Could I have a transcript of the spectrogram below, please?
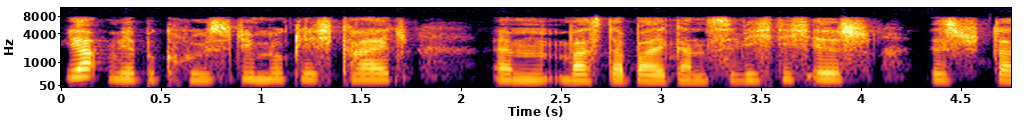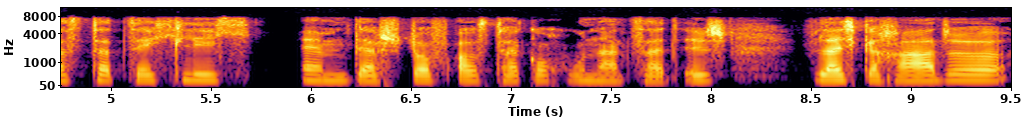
Ja, wir begrüßen die Möglichkeit. Ähm, was dabei ganz wichtig ist, ist, dass tatsächlich, ähm, der Stoff aus der Corona-Zeit ist. Vielleicht gerade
